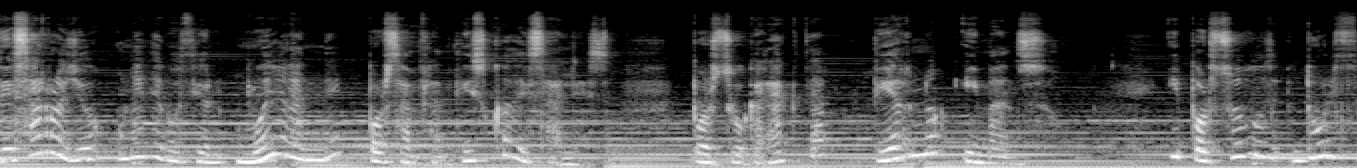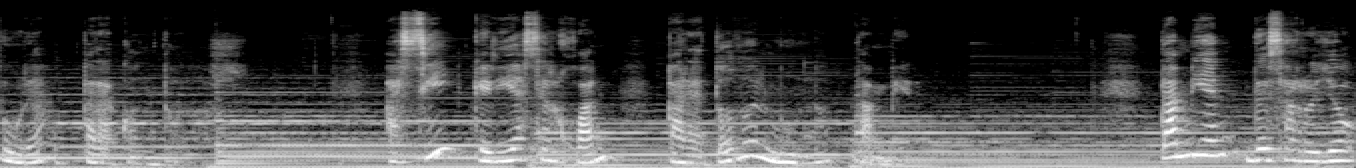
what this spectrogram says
desarrolló una devoción muy grande por San Francisco de Sales, por su carácter tierno y manso y por su dulzura para con todos. Así quería ser Juan para todo el mundo también. También desarrolló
